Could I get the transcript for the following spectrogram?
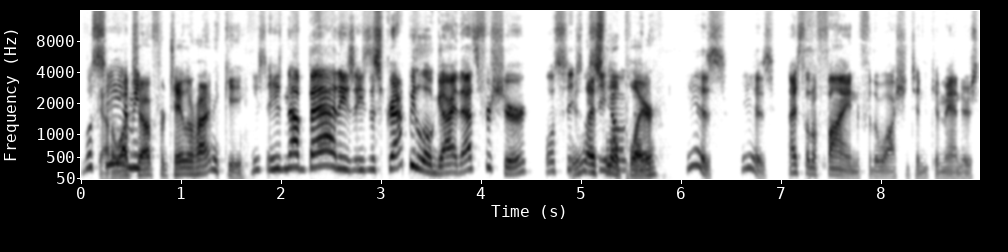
we'll see. Gotta see. Watch I mean, out for Taylor Heinicke. He's he's not bad. He's he's a scrappy little guy, that's for sure. We'll see. He's a we'll nice little player. He is. He is. Nice little find for the Washington Commanders.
